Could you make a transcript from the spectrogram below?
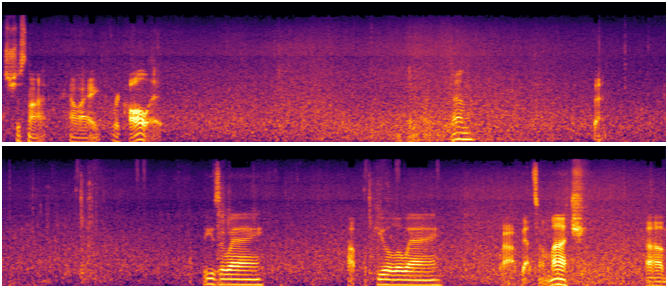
it's just not how I recall it. Done. These away. Pop the fuel away. Wow, I've got so much. Um,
